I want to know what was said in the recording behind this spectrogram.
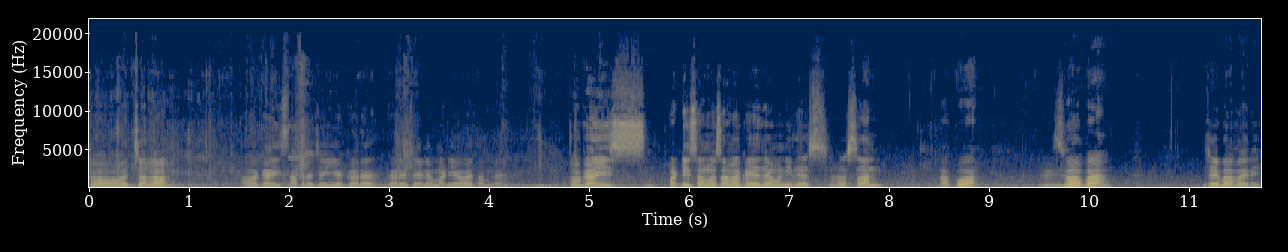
તો ચલો. હવે ગાઈસ આપણે જઈએ ઘરે. ઘરે જઈને મળીએ હવે તમને. તો ગાઈસ પટ્ટી સમોસામાં કહી જાઉં નિલેશ રોશન આપો. શું આપા? જય બાબારી.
